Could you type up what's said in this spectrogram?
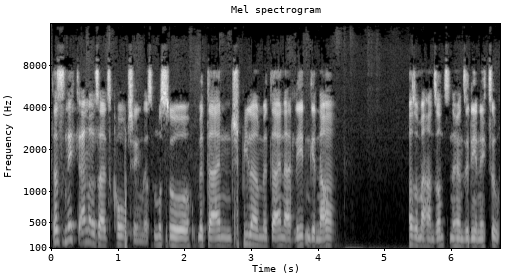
Das ist nichts anderes als Coaching. Das musst du mit deinen Spielern, mit deinen Athleten genauso machen, ansonsten hören sie dir nicht zu.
